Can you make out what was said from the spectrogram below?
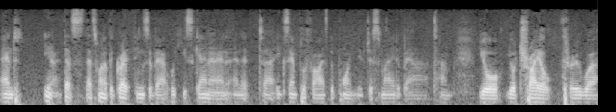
and you know, that's that's one of the great things about Wikiscanner, and, and it uh, exemplifies the point you've just made about um, your your trail through uh,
